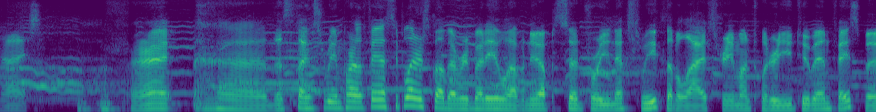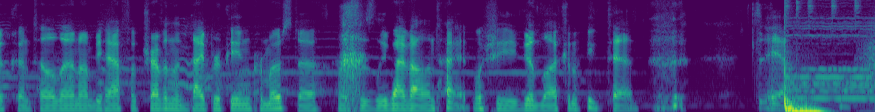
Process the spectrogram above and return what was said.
nice. All right. Uh, this thanks for being part of the Fantasy Players Club, everybody. We'll have a new episode for you next week that'll live stream on Twitter, YouTube, and Facebook. Until then, on behalf of Trevin the Diaper King Cremosta, this is Levi Valentine. Wishing you good luck in week 10. Yeah.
